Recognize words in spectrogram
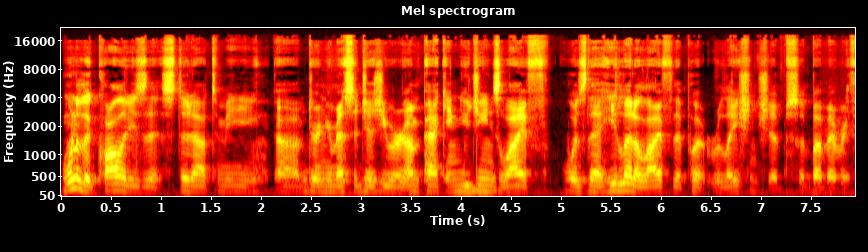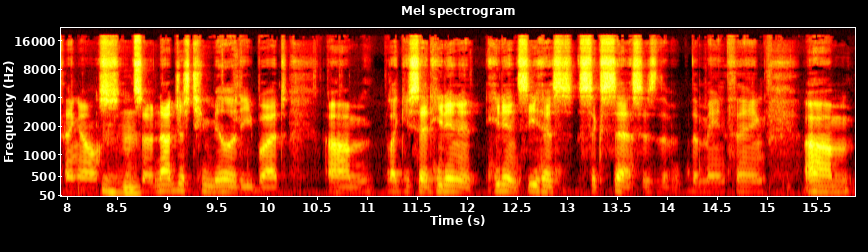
one of the qualities that stood out to me um, during your message as you were unpacking Eugene's life was that he led a life that put relationships above everything else. Mhm. so not just humility, but um, like you said, he didn't he didn't see his success as the the main thing. Um,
